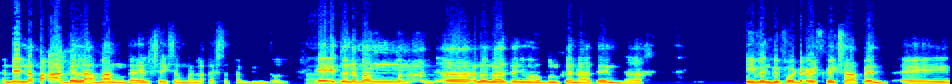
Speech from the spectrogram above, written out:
and then napaaga lamang dahil sa isang malakas na pagdindol. eh ito namang mga uh, ano natin yung mga bulkan natin uh, even before the earthquakes happened eh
